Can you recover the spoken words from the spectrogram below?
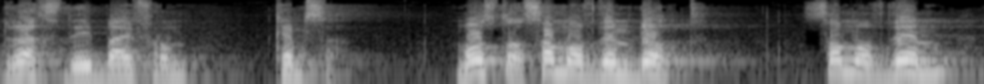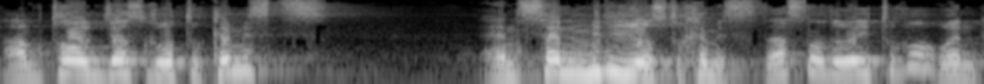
drugs they buy from KEMSA. Most of, some of them don't. Some of them, I'm told, just go to chemists and send millions to chemists. That's not the way to go. When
